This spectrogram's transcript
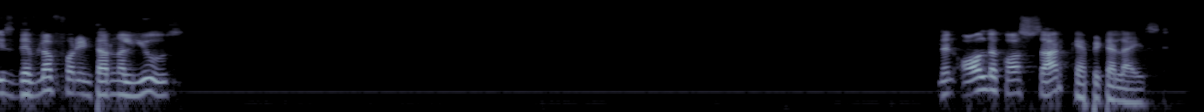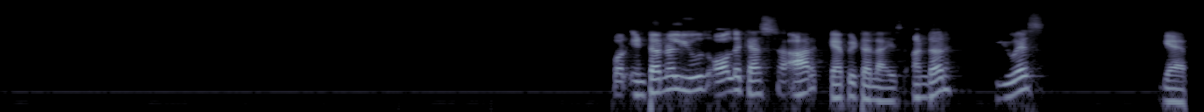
is developed for internal use then all the costs are capitalized. For internal use, all the costs are capitalized under US GAAP.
